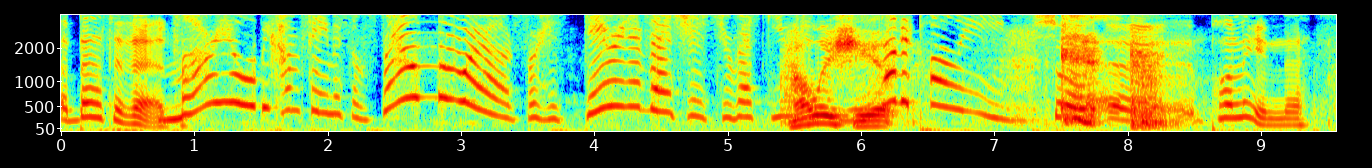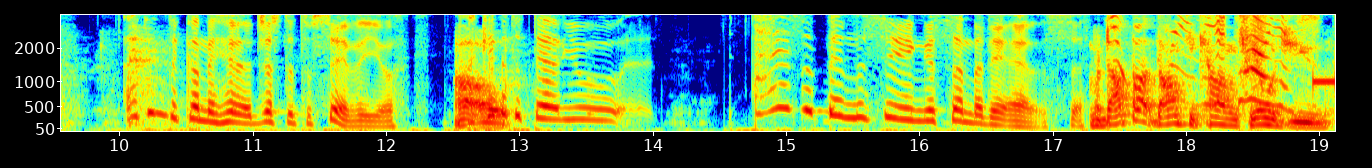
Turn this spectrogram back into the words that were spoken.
about that. Mario will become famous around the world for his daring adventures to rescue Holy his shit. beloved Pauline. So, uh, Pauline, uh, I didn't come here just to save you. I came to tell you. uh, I've been seeing somebody else. But I thought Donkey Kong killed you.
